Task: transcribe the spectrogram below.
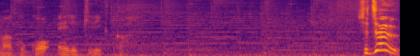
まあここエレキでいくか。社長！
